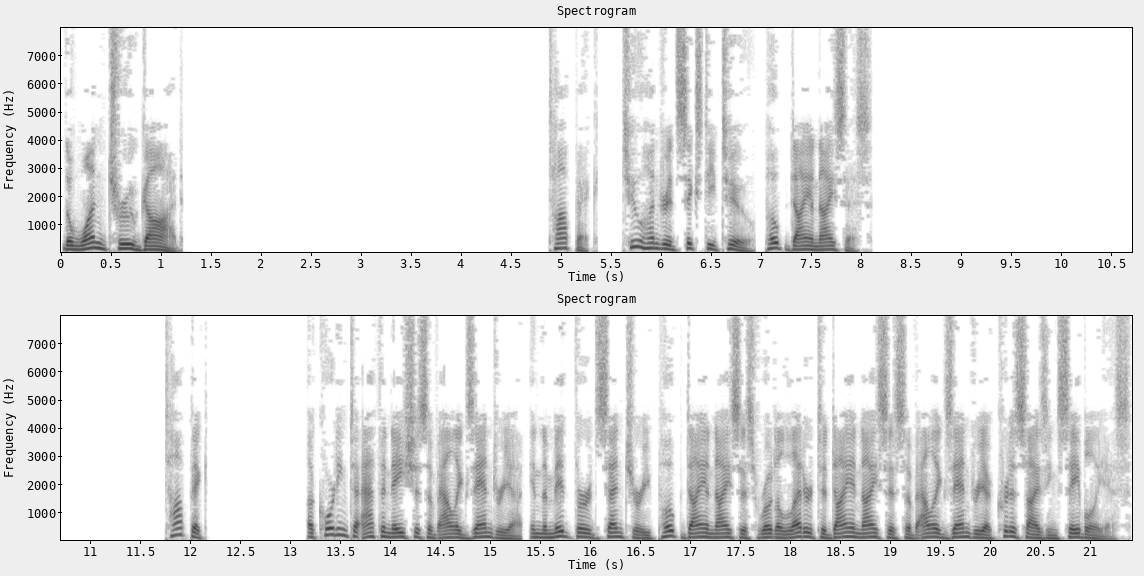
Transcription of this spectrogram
the one true God. Topic 262 Pope Dionysius. According to Athanasius of Alexandria, in the mid-3rd century Pope Dionysius wrote a letter to Dionysius of Alexandria criticizing Sabellius'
